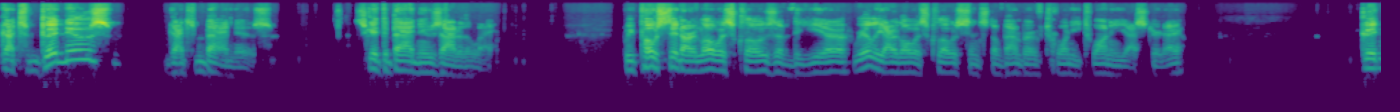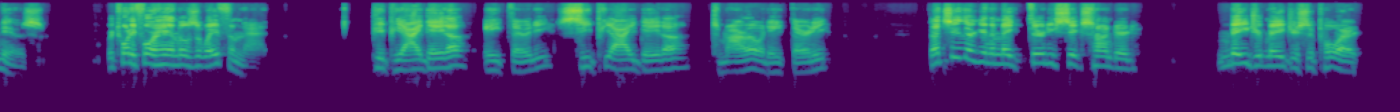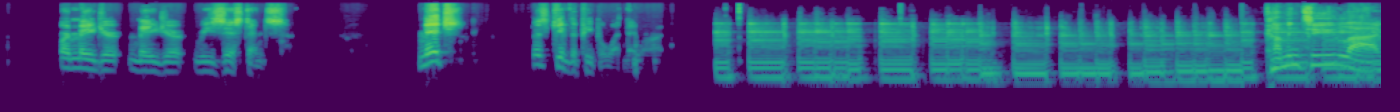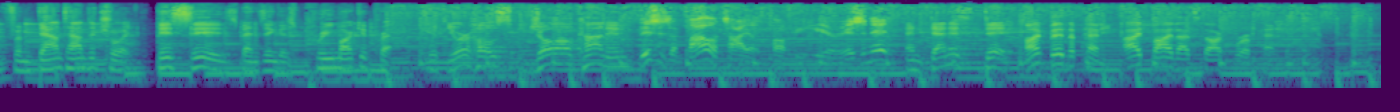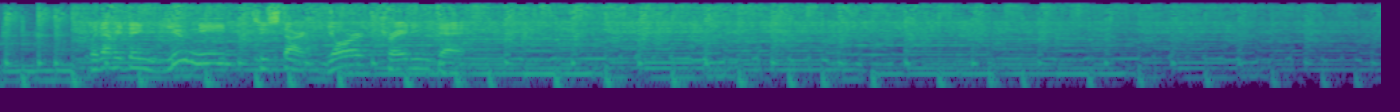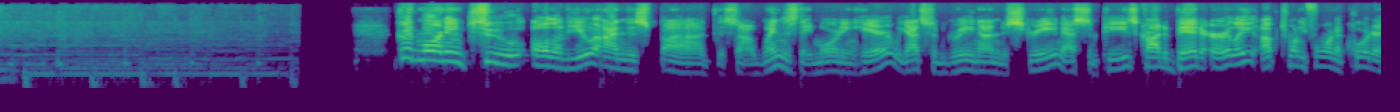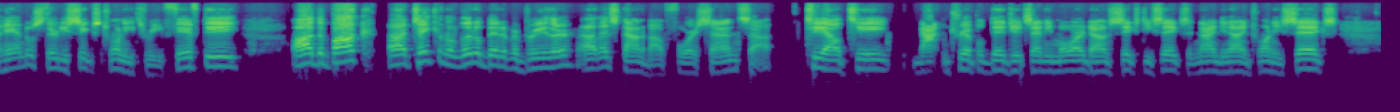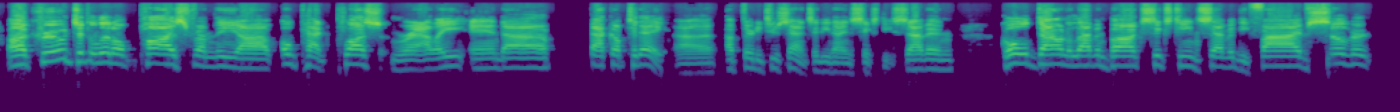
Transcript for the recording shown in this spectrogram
Got some good news, got some bad news. Let's get the bad news out of the way. We posted our lowest close of the year, really our lowest close since November of 2020 yesterday. Good news. We're 24 handles away from that. PPI data 8:30, CPI data tomorrow at 8:30. That's either going to make 3600 major major support or major, major resistance. Mitch, let's give the people what they want. Coming to you live from downtown Detroit, this is Benzinga's pre-market prep with your host, Joel Elconin. This is a volatile puppy here, isn't it? And Dennis Dick. I'm bidding a penny. I'd buy that stock for a penny with everything you need to start your trading day. Good morning to all of you on this uh, this uh, Wednesday morning. Here we got some green on the screen. S and P's caught a bid early, up twenty four and a quarter handles, thirty six twenty three fifty. Uh, the buck uh, taking a little bit of a breather. Uh, that's down about four cents. Uh, TLT not in triple digits anymore, down 66 and 99.26. Uh, crude took a little pause from the uh, OPEC Plus rally and uh, back up today, uh, up 32 cents, 89.67. Gold down 11 bucks, 16.75. Silver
